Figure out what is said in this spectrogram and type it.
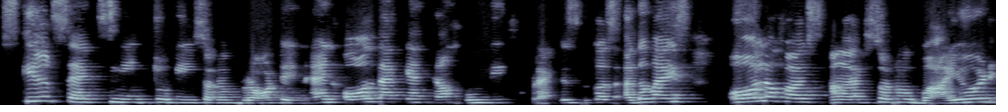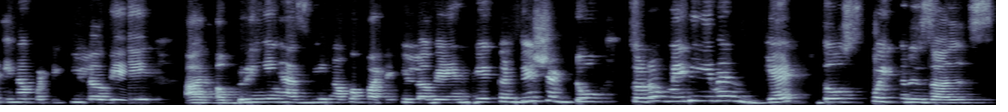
skill sets need to be sort of brought in and all that can come only through practice because otherwise all of us are sort of wired in a particular way. Our upbringing has been of a particular way, and we're conditioned to sort of maybe even get those quick results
